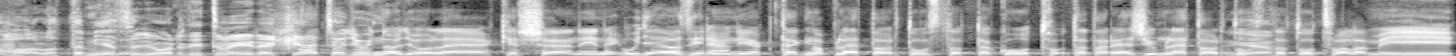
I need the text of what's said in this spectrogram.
nem hallottam, mi az, hogy ordítva énekelték? Hát, hogy úgy nagyon lelkesen. Én, ugye az irániak tegnap letartóztattak otthon, tehát a rezsim letartóztatott Igen. valami,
